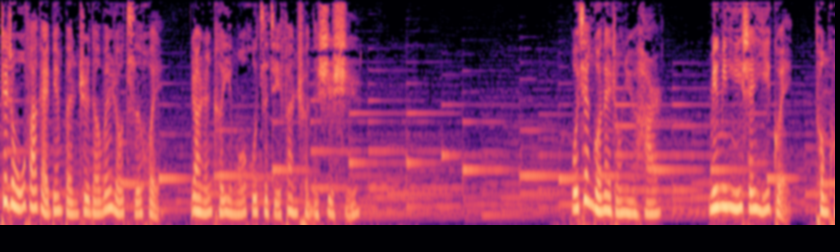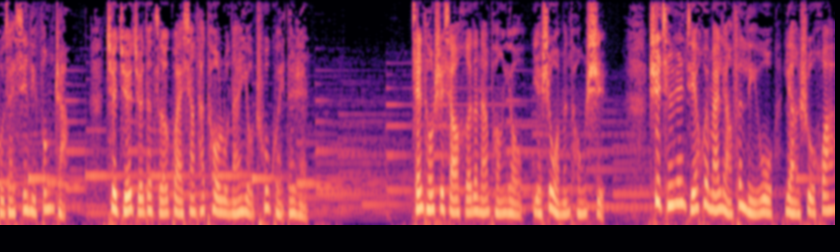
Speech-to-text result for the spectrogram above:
这种无法改变本质的温柔词汇，让人可以模糊自己犯蠢的事实。我见过那种女孩，明明疑神疑鬼，痛苦在心里疯长，却决绝的责怪向她透露男友出轨的人。前同事小何的男朋友也是我们同事，是情人节会买两份礼物、两束花，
